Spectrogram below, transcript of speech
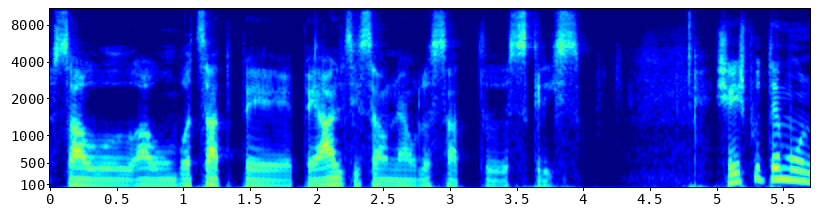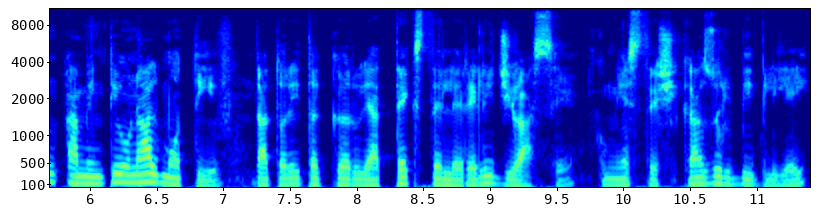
sau au învățat pe, pe alții sau ne-au lăsat uh, scris. Și aici putem un, aminti un alt motiv, datorită căruia textele religioase, cum este și cazul Bibliei,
